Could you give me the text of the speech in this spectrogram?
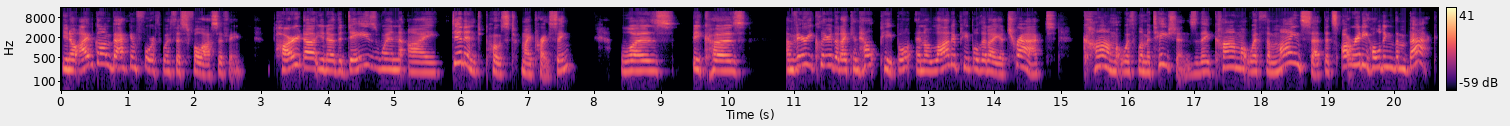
you know, I've gone back and forth with this philosophy. part, uh, you know, the days when I didn't post my pricing was because I'm very clear that I can help people. And a lot of people that I attract come with limitations. They come with the mindset that's already holding them back.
